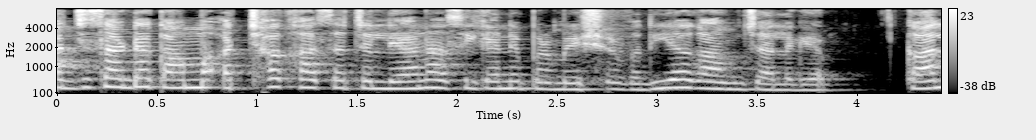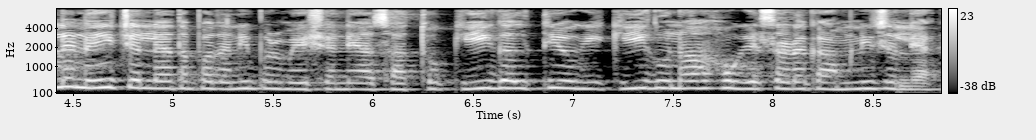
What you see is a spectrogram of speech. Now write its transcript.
ਅੱਜ ਸਾਡਾ ਕੰਮ ਅੱਛਾ ਖਾਸਾ ਚੱਲਿਆ ਨਾ, ਅਸੀਂ ਕਹਿੰਦੇ ਪਰਮੇਸ਼ਰ ਵਧੀਆ ਕੰਮ ਚੱਲ ਗਿਆ। ਕੱਲ ਨਹੀਂ ਚੱਲਿਆ ਤਾਂ ਪਤਾ ਨਹੀਂ ਪਰਮੇਸ਼ਰ ਨੇ ਆ ਸਾਥੋਂ ਕੀ ਗਲਤੀ ਹੋ ਗਈ, ਕੀ ਗੁਨਾਹ ਹੋ ਗਿਆ, ਸਾਡਾ ਕੰਮ ਨਹੀਂ ਚੱਲਿਆ।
